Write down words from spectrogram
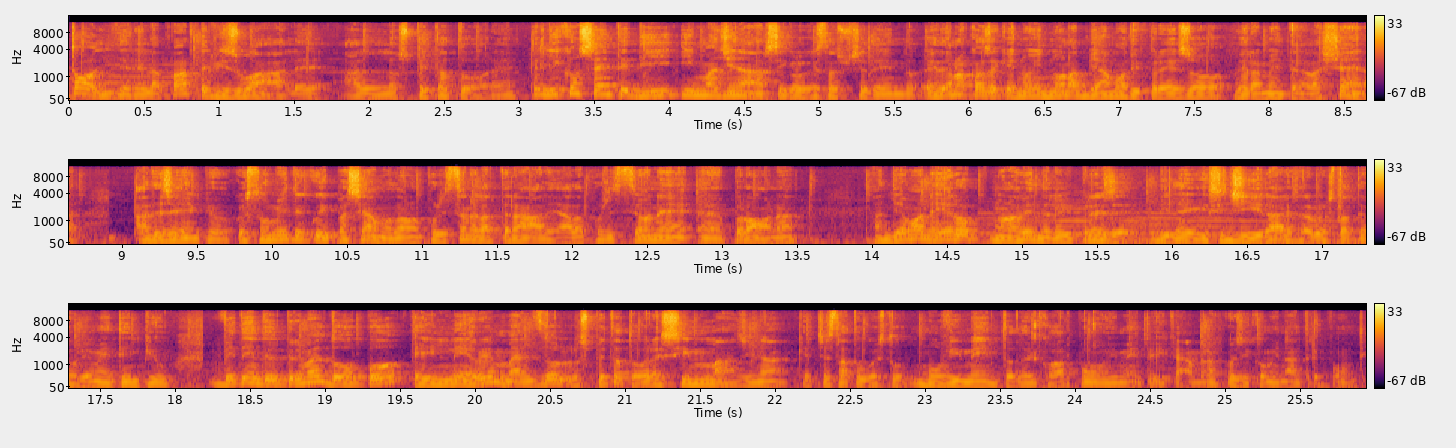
togliere la parte visuale allo spettatore gli consente di immaginarsi quello che sta succedendo ed è una cosa che noi non abbiamo ripreso veramente nella scena. Ad esempio, questo momento in cui passiamo da una posizione laterale alla posizione eh, prona, andiamo a nero non avendo le riprese di lei che si gira, che sarebbero state ovviamente in più, vedendo il prima e il dopo e il nero in mezzo, lo spettatore si immagina che c'è stato questo movimento del corpo, movimento di camera, così come in altri punti.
